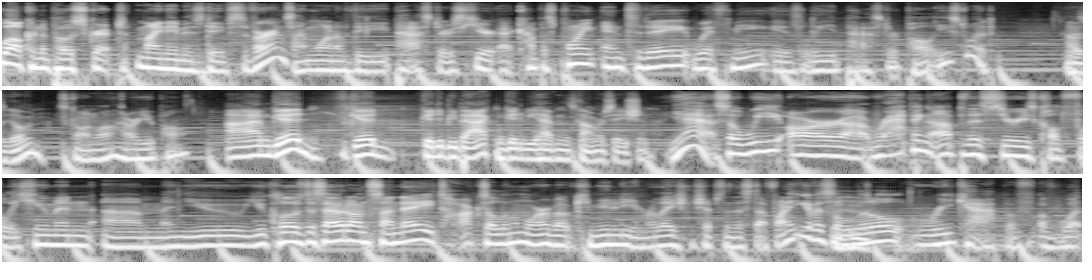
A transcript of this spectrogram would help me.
Welcome to Postscript. My name is Dave Severns. I'm one of the pastors here at Compass Point, and today with me is lead pastor Paul Eastwood. How's it going? It's going well. How are you, Paul? I'm good. Good. Good to be back and good to be having this conversation. Yeah. So we are uh, wrapping up this series called Fully Human, um, and you you closed us out on Sunday. Talked a little more about community and relationships and this stuff. Why don't you give us a little recap of, of what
